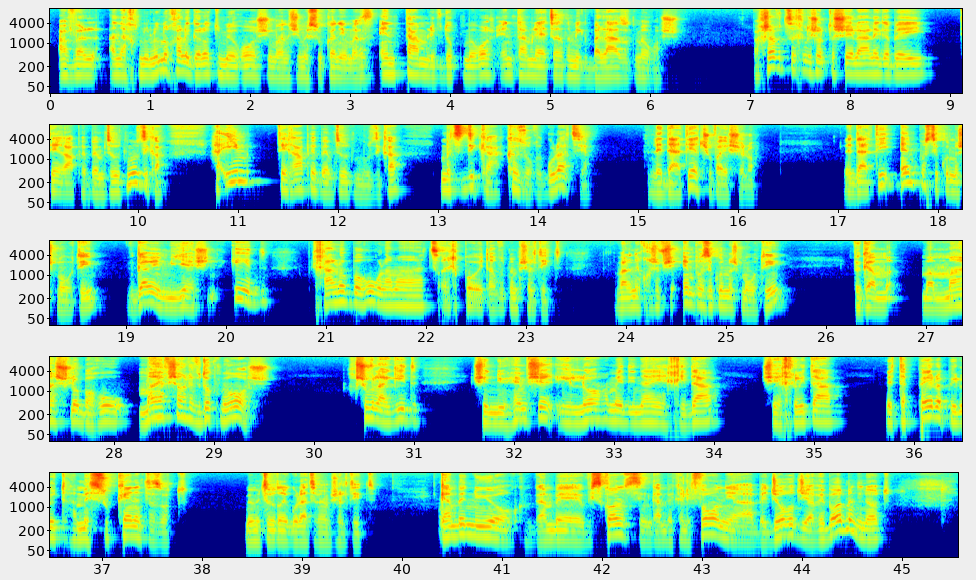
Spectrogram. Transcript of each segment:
אבל אנחנו לא נוכל לגלות מראש אם האנשים מסוכנים, אז אין טעם לבדוק מראש, אין טעם לייצר את המגבלה הזאת מראש. ועכשיו צריך לשאול את השאלה לגבי תרפיה באמצעות מוזיקה. האם תרפיה באמצעות מוזיקה מצדיקה כזו רגולציה? לדעתי התשובה היא שלא. לדעתי אין פה סיכון משמעותי, וגם אם יש, נגיד, בכלל לא ברור למה צריך פה התערבות ממשלתית. אבל אני חושב שאין פה סיכון משמעותי, וגם ממש לא ברור מה אפשר לבדוק מראש. חשוב להגיד שניו-המפשיר היא לא המדינה היחידה שהחליטה לטפל בפעילות המסוכנת הזאת באמצעות רגולציה ממשלתית. גם בניו יורק, גם בוויסקונסין, גם בקליפורניה, בג'ורג'יה ובעוד מדינות,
